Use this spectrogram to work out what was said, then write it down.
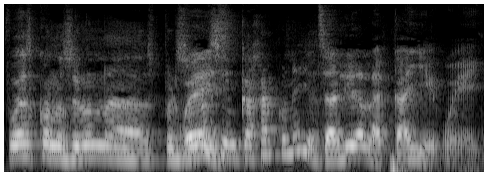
Puedes conocer unas personas y encajar con ellas. Salir a la calle, güey.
